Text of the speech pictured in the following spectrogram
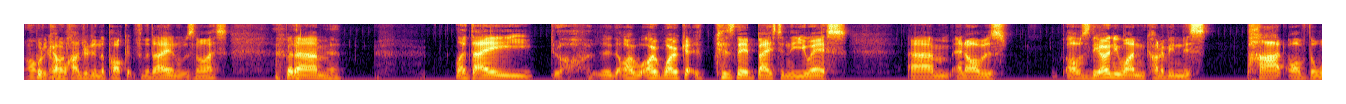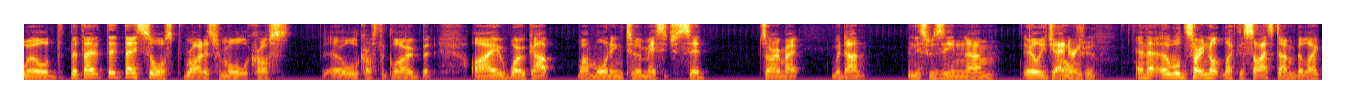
Oh put a couple God. hundred in the pocket for the day, and it was nice. But um. Like they, oh, I, I woke up because they're based in the US, um, and I was, I was the only one kind of in this part of the world, but they they, they sourced writers from all across uh, all across the globe. But I woke up one morning to a message that said, "Sorry, mate, we're done." And this was in um, early January. Oh. And that, uh, well, sorry, not like the site's done, but like,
